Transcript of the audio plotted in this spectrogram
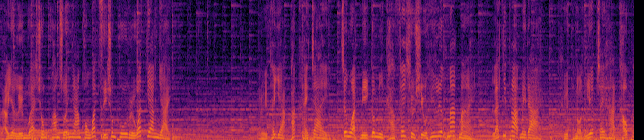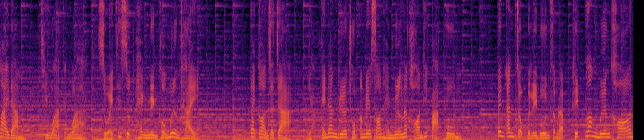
แล้วอย่าลืมแวะชมความสวยงามของวัดสีชมพูหรือวัดยางใหญ่ หรือถ้าอยากพักหายใจ จังหวัดนี้ก็มีคาเฟ่ชิลๆให้เลือกมากมาย และที่พลาดไม่ได้ คือถนนเลียบชายหาดเขาพลายดำที่ว่ากันว่า สวยที่สุดแห่งหนึ่งของเมืองไทย แต่ก่อนจะจาก อยากให้นั่งเรือชมอเมซอนแห่งเมืองนครที่ปากพูน เป็นอันจบบริบูรณ์สำหรับทริปล่องเมืองคอน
